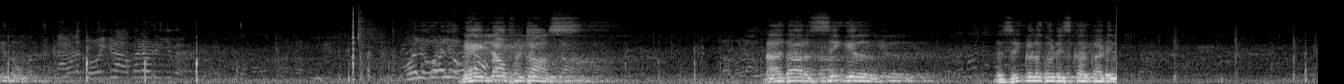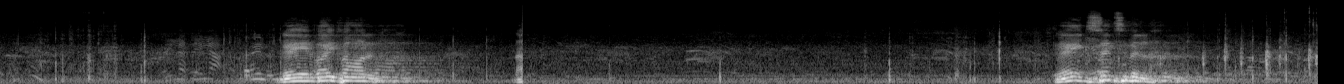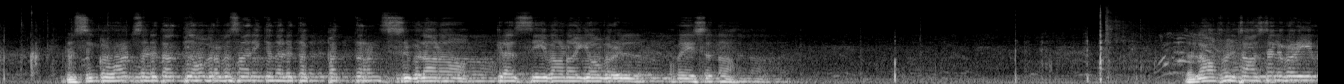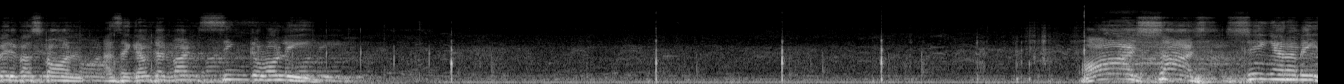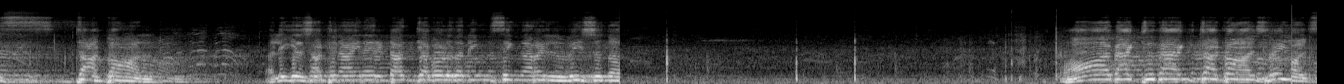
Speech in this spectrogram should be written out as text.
Rain, lawful toss. Another single. The single കൂടി സ്കോർ കാർഡിൽ Gain white ball. Gain sensible. ഒരു സിംഗിൾ റൺസ് എടുത്ത് അന്ത്യ ഓവർ അവസാനിക്കുന്നിടത്ത് പത്ത് റൺസുകളാണ് ഗ്രസീവാണ് ഈ ഓവറിൽ ഉമേഷ് എന്ന The lawful toss delivery in very first ball as a grounded one single only. Oh, shot! Sing enemies. Dot ball. വലിയ ഷോട്ടിനായി നേരിട്ട് ആദ്യ ബോൾ തന്നെ സിംഗറിൽ വീശുന്നു Oh, back to back dot balls, three balls.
